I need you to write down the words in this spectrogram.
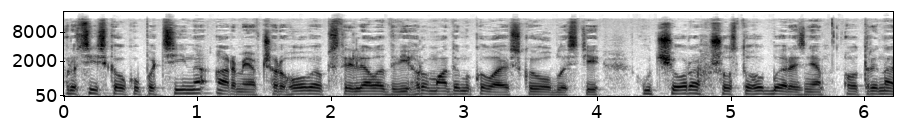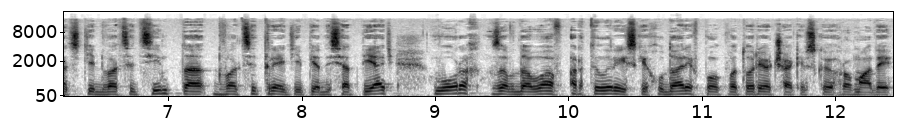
Російська окупаційна армія вчергове обстріляла дві громади Миколаївської області. Учора, 6 березня, о 13.27 та 23.55 ворог завдавав артилерійських ударів по акваторії Очаківської громади.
